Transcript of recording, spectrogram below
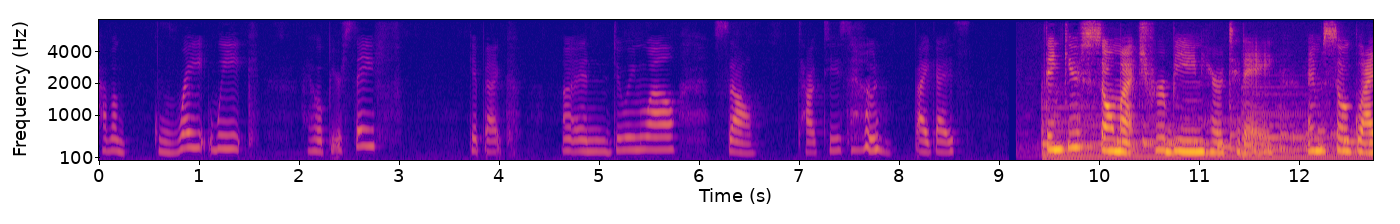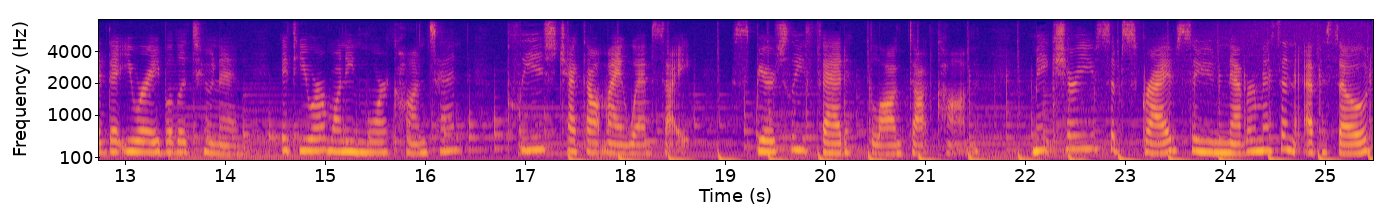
have a great week. I hope you're safe. Get back uh, and doing well. So, talk to you soon. Bye, guys. Thank you so much for being here today. I'm so glad that you were able to tune in. If you are wanting more content, please check out my website, spirituallyfedblog.com. Make sure you subscribe so you never miss an episode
